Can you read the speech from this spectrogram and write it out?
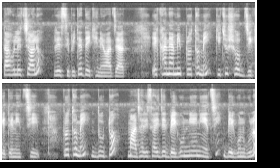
তাহলে চলো রেসিপিটা দেখে নেওয়া যাক। এখানে আমি প্রথমেই কিছু সবজি কেটে নিচ্ছি। প্রথমেই দুটো মাঝারি সাইজের বেগুন নিয়ে নিয়েছি। বেগুনগুলো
